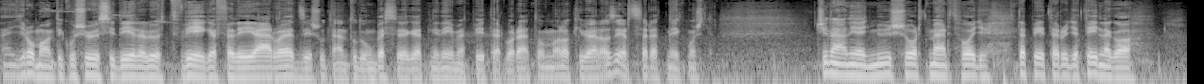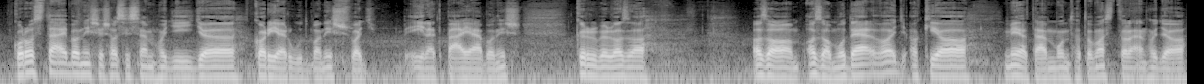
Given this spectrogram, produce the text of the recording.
Egy romantikus őszi délelőtt vége felé járva edzés után tudunk beszélgetni német Péter barátommal, akivel azért szeretnék most csinálni egy műsort, mert hogy te Péter ugye tényleg a korosztályban is, és azt hiszem, hogy így karrierútban is, vagy életpályában is, körülbelül az a, az a, az a modell vagy, aki a méltán mondhatom azt talán, hogy a,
